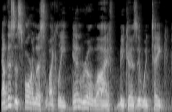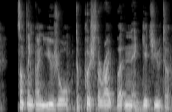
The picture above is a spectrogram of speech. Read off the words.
Now, this is far less likely in real life because it would take something unusual to push the right button and get you to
